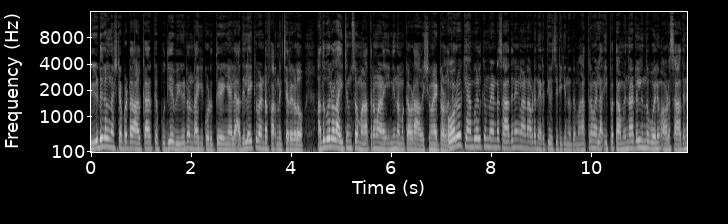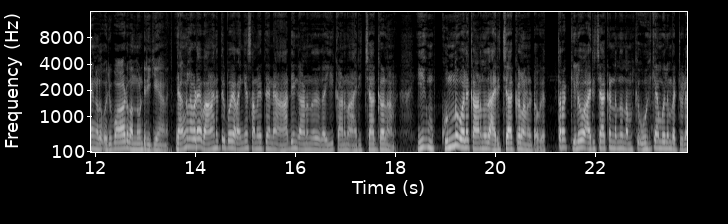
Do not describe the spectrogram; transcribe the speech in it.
വീടുകൾ നഷ്ടപ്പെട്ട ആൾക്കാർക്ക് പുതിയ വീടുണ്ടാക്കി കൊടുത്തു കഴിഞ്ഞാൽ അതിലേക്ക് വേണ്ട ഫർണിച്ചറുകളോ അതുപോലുള്ള ഐറ്റംസോ മാത്രമാണ് ഇനി നമുക്ക് അവിടെ ആവശ്യമായിട്ടുള്ളത്. ഓരോ ക്യാമ്പുകൾക്കും വേണ്ട സാധനങ്ങളാണ് അവിടെ നിരത്തി വെച്ചിരിക്കുന്നത്. മാത്രമല്ല ഇപ്പൊ തമിഴ്നാട്ടിൽ നിന്ന് പോലും അവിടെ സാധനങ്ങൾ ഒരുപാട് വന്നുകൊണ്ടിരിക്കുകയാണ്. ഞങ്ങൾ അവിടെ വാഹനത്തിൽ പോയി ഇറങ്ങിയ സമയത്ത് തന്നെ ആദ്യം കാണുന്നത് ഈ കാണുന്ന അരിച്ചാക്കുകളാണ്. ഈ കുന്നുപോലെ കാണുന്നത് അരിച്ചാക്കുകളാണ് കേട്ടോ. എത്ര കിലോ അരിച്ചാക്കുണ്ടെന്ന് നമുക്ക് ഊഹിക്കാൻ പോലും പറ്റൂല.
